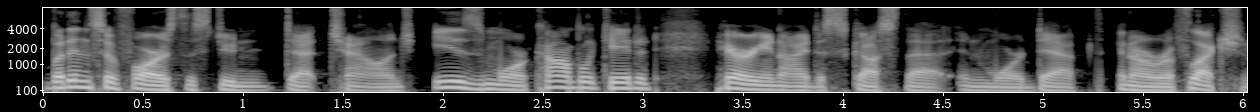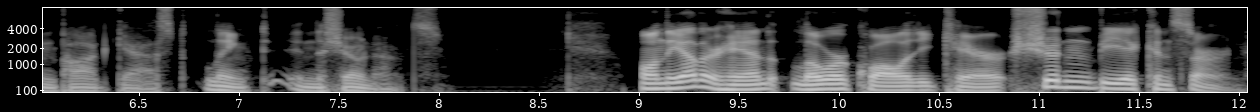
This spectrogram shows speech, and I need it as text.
But insofar as the student debt challenge is more complicated, Harry and I discuss that in more depth in our Reflection podcast, linked in the show notes. On the other hand, lower quality care shouldn't be a concern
